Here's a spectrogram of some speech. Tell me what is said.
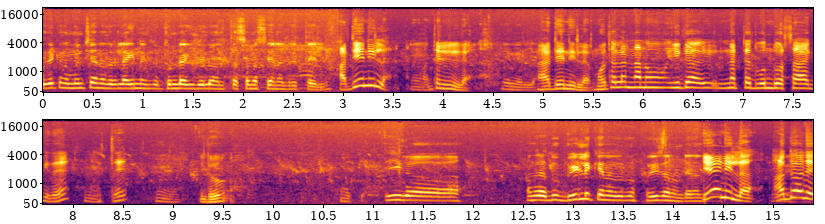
ಇದಕ್ಕಿಂತ ಮುಂಚೆ ಏನಾದ್ರೂ ಲೈನ್ ತುಂಡಾಗಿ ಬೀಳುವಂತ ಸಮಸ್ಯೆ ಏನಾದ್ರೂ ಇತ್ತ ಇಲ್ಲಿ? ಅದೇನಿಲ್ಲ ಅದೇನಿಲ್ಲ ಏನಿಲ್ಲ. ಅದೇನಿಲ್ಲ. ಮೊದಲ ನಾನು ಈಗ ನೆಟ್ಟದ್ದು ಒಂದು ವರ್ಷ ಆಗಿದೆ. ಅಷ್ಟೇ ಇದು ಓಕೆ ಈಗ ಅಂದ್ರೆ ಅದು ಬೀಳ್ಲಿಕ್ಕೆ ಏನಾದ್ರು ರೀಸನ್ ಉಂಟು ಏನಾದ್ರು? ಏನಿಲ್ಲ. ಅದು ಅದೇ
